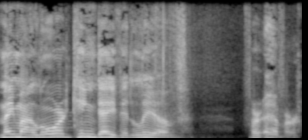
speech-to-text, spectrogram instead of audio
May my Lord King David live forever.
